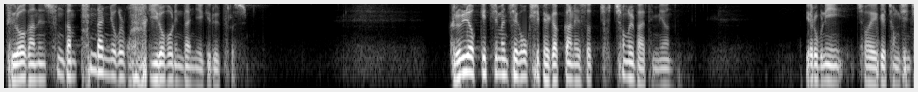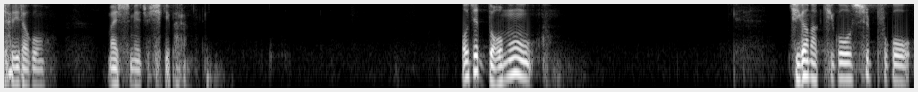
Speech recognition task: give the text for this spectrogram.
들어가는 순간 판단력을 확 잃어버린다는 얘기를 들었습니다. 그럴 리 없겠지만 제가 혹시 백악관에서 초청을 받으면 여러분이 저에게 정신 차리라고 말씀해 주시기 바랍니다. 어제 너무 기가 막히고 슬프고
